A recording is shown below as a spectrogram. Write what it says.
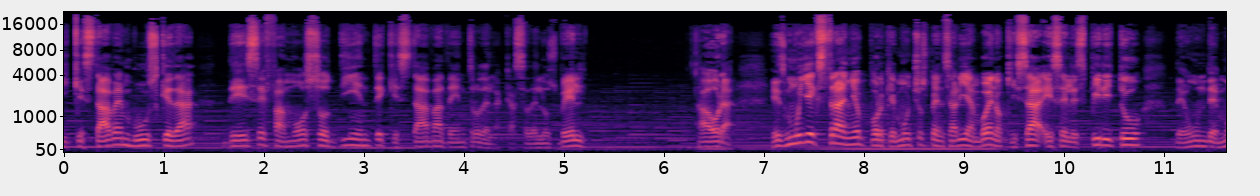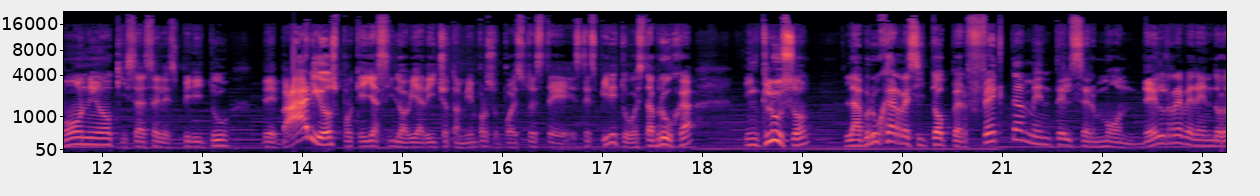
y que estaba en búsqueda de ese famoso diente que estaba dentro de la casa de los Bell. Ahora, es muy extraño porque muchos pensarían, bueno, quizá es el espíritu de un demonio, quizá es el espíritu de varios, porque ella sí lo había dicho también, por supuesto, este, este espíritu o esta bruja. Incluso, la bruja recitó perfectamente el sermón del reverendo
